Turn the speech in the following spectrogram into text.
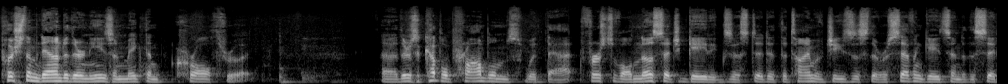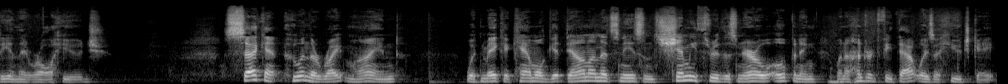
push them down to their knees and make them crawl through it. Uh, there's a couple problems with that. First of all, no such gate existed. At the time of Jesus, there were seven gates into the city, and they were all huge. Second, who in their right mind would make a camel get down on its knees and shimmy through this narrow opening when 100 feet that way is a huge gate.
